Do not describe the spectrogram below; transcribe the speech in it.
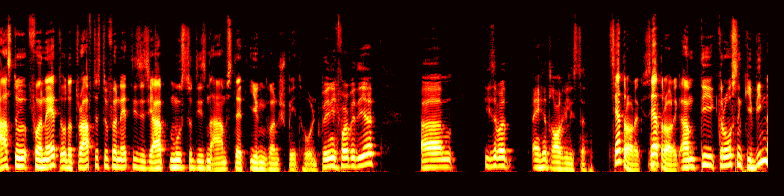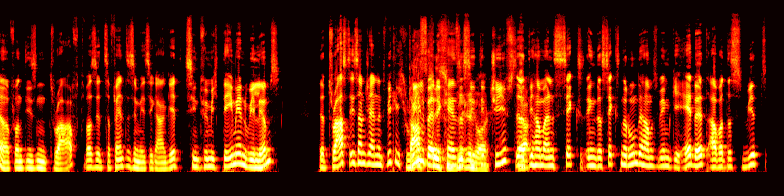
Hast du Fournette oder draftest du Fournette dieses Jahr, musst du diesen Armstead irgendwann spät holen. Bin ich voll bei dir. Ähm, ist aber eigentlich eine traurige Liste. Sehr traurig, sehr traurig. Ähm, die großen Gewinner von diesem Draft, was jetzt Fantasy-mäßig angeht, sind für mich Damian Williams. Der Trust ist anscheinend wirklich real Das bei den Kansas City arg. Chiefs. Äh, Ja. Die haben einen sechs, in der sechsten Runde haben sie wem geaddet, aber das wird,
